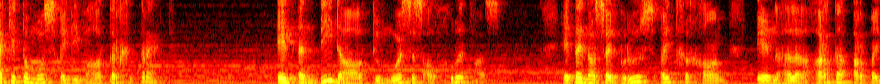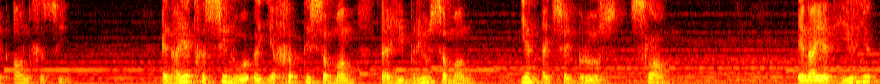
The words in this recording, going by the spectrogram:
Ek het hom mos uit die water getrek. En in die dae toe Moses al groot was, het hy na sy broers uitgegaan en hulle harde arbeid aangesien. En hy het gesien hoe 'n Egiptiese man 'n Hebreëse man een uit sy broers slaan. En hy het hierheen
